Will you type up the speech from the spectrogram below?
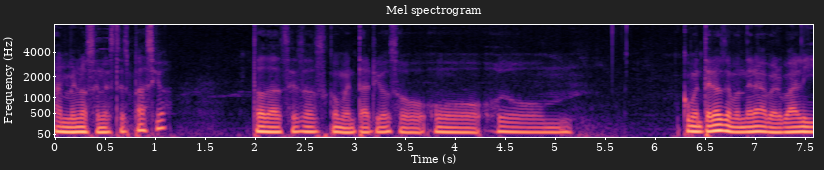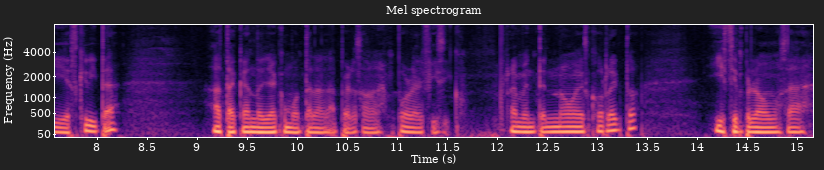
al menos en este espacio, todos esos comentarios o, mm, comentarios de manera verbal y escrita atacando ya como tal a la persona por el físico. Realmente no es correcto y siempre lo vamos a,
